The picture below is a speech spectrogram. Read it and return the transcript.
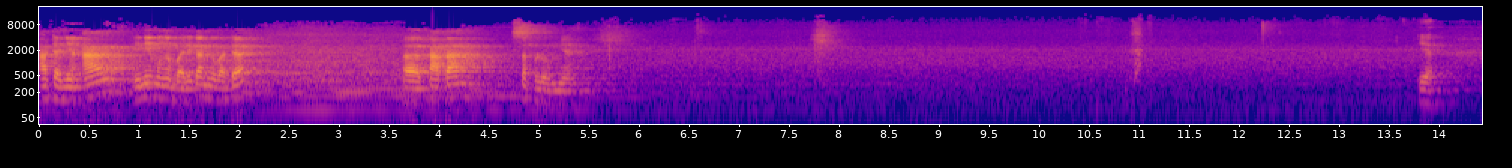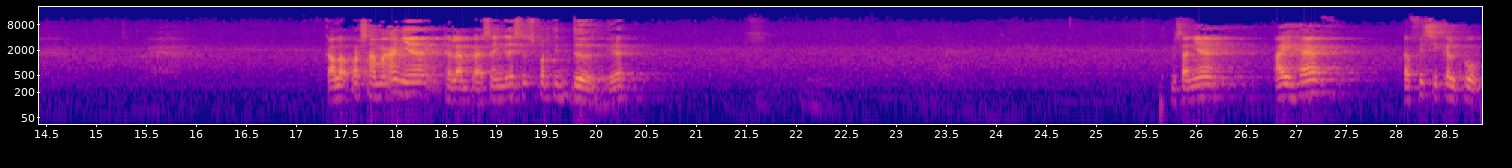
Adanya al ini mengembalikan kepada e, kata sebelumnya. Ya. Kalau persamaannya dalam bahasa Inggris itu seperti the ya. Misalnya I have a physical book.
